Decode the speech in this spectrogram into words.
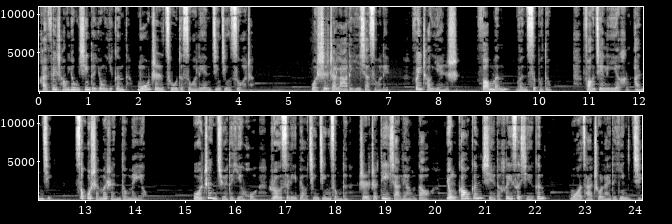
还非常用心地用一根拇指粗的锁链紧紧锁着。我试着拉了一下锁链，非常严实，房门纹丝不动。房间里也很安静，似乎什么人都没有。我正觉得疑惑，罗斯里表情惊悚地指着地下两道用高跟鞋的黑色鞋跟摩擦出来的印记。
